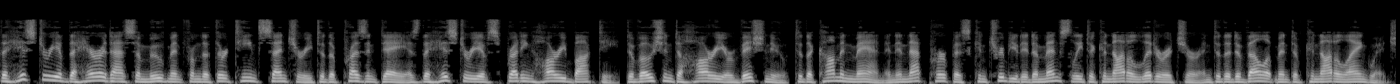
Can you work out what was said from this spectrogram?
The history of the Haridasa movement from the 13th century to the present day is the history of spreading Hari Bhakti devotion to Hari or Vishnu to the common man and in that purpose contributed immensely to Kannada literature and to the development of Kannada language.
